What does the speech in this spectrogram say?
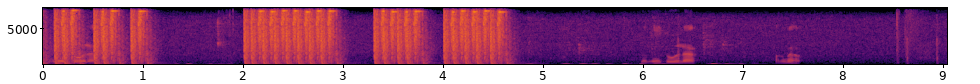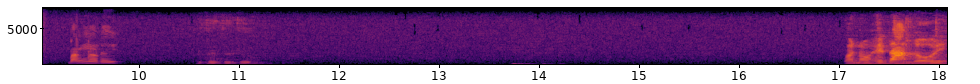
Nó ngay tôi nè. Nó ngay tôi nè. Bắn nó. Bắn nó đi. Từ từ từ từ. Bắn nó hết đạn rồi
